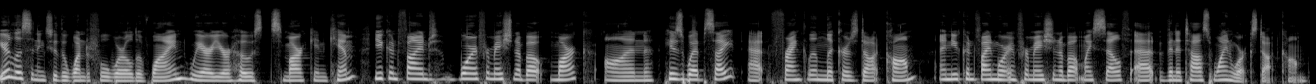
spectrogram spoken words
You're listening to The Wonderful World of Wine. We are your hosts, Mark and Kim. You can find more information about Mark on his website at franklinliquors.com, and you can find more information about myself at vinitaswineworks.com.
